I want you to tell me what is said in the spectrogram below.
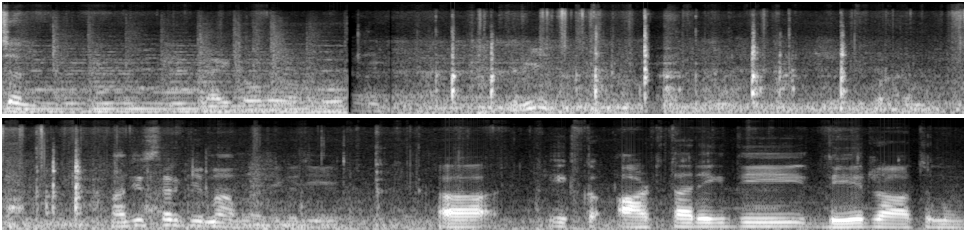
ਚੱਲ। ਹਾਂਜੀ ਸਰ ਕੀ ਮਾਮਲਾ ਸੀਗਾ ਜੀ? ਅ, ਇੱਕ 8 ਤਾਰੀਖ ਦੀ ਦੇਰ ਰਾਤ ਨੂੰ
